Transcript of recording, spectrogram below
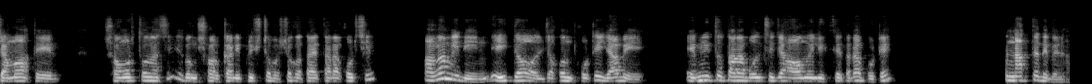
জামাতের সমর্থন আছে এবং সরকারি পৃষ্ঠপোষকতায় তারা করছে। আগামী দিন এই দল যখন ভোটে যাবে, এমনি তো তারা বলছে যে আওয়ামী লীগকে তারা ভোটে নামতে দেবে না।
